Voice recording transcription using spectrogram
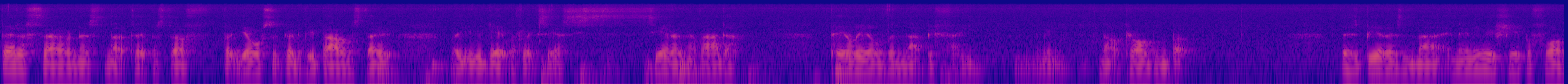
bit of sourness and that type of stuff, but you're also going to be balanced out, like you would get with like say a Sierra Nevada pale ale, then that'd be fine. I mean, not a problem, but this beer isn't that in any way, shape or form.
